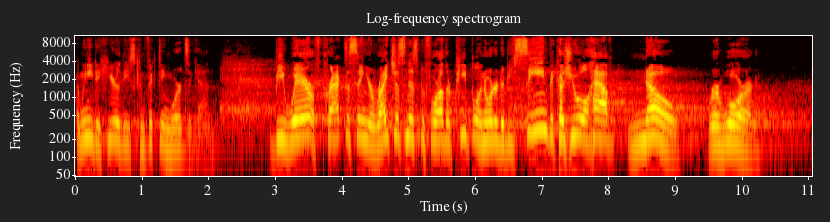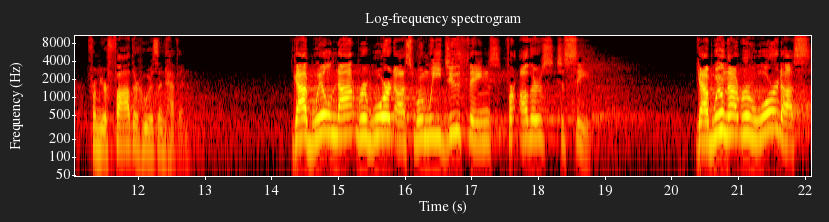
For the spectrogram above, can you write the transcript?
then we need to hear these convicting words again. Beware of practicing your righteousness before other people in order to be seen because you will have no reward from your Father who is in heaven. God will not reward us when we do things for others to see. God will not reward us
